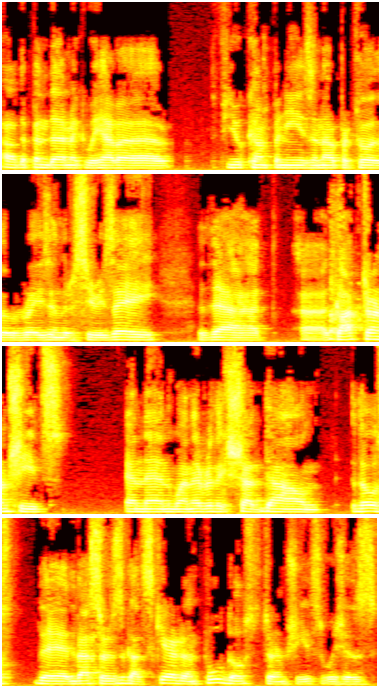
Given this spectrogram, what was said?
of the pandemic, we have a few companies in our portfolio raising their Series A that uh, got term sheets. And then when everything shut down, those the investors got scared and pulled those term sheets, which is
